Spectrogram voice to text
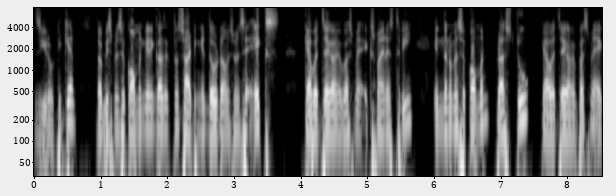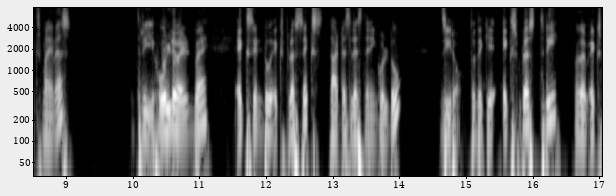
zero ठीक है? तो अब इसमें से कॉमन क्या निकाल सकता हूँ? स्टार्टिंग के दो टर्म्स में से एक्स क्या बच जाएगा मेरे पास में? x माइनस थ्री इन दोनों में से कॉमन प्लस टू क्या बच जाएगा मेरे पास में? x minus three whole divided by x into x plus six that is less than equal to zero तो देखिए, x प्लस थ्री मतलब x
